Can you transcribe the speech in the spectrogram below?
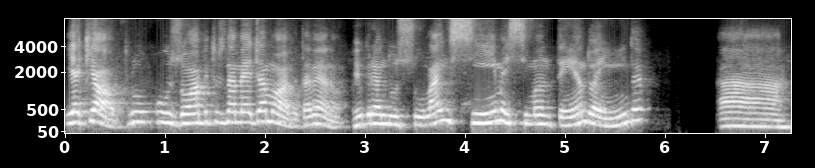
E aqui, ó, para os óbitos na média móvel, tá vendo? Rio Grande do Sul lá em cima e se mantendo ainda. Ah,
